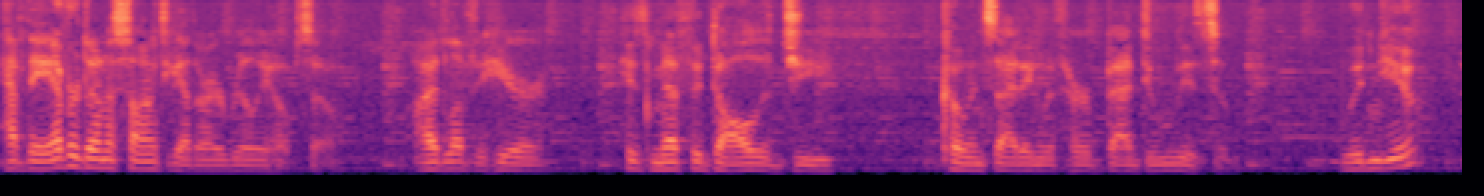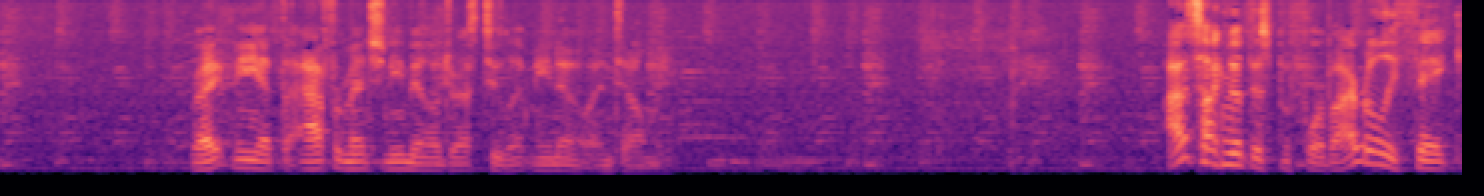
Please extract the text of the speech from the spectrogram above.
Have they ever done a song together? I really hope so. I'd love to hear his methodology coinciding with her Baduism. Wouldn't you? Write me at the aforementioned email address to let me know and tell me. I was talking about this before, but I really think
